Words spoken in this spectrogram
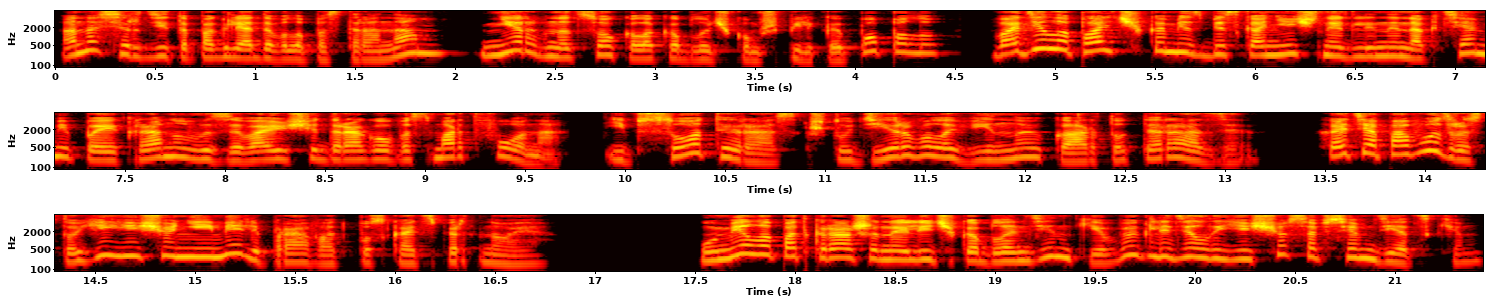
Она сердито поглядывала по сторонам, нервно цокала каблучком шпилькой по полу, водила пальчиками с бесконечной длины ногтями по экрану вызывающей дорогого смартфона и в сотый раз штудировала винную карту Теразы. Хотя по возрасту ей еще не имели права отпускать спиртное. Умело подкрашенное личико блондинки выглядело еще совсем детским,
